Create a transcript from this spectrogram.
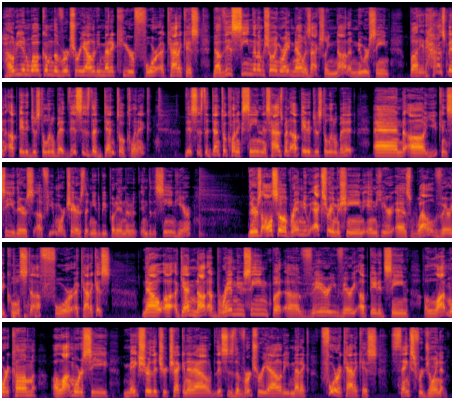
Howdy and welcome, the Virtual Reality Medic here for Acadicus. Now this scene that I'm showing right now is actually not a newer scene, but it has been updated just a little bit. This is the dental clinic. This is the dental clinic scene. This has been updated just a little bit. And uh, you can see there's a few more chairs that need to be put in, into the scene here. There's also a brand new x-ray machine in here as well. Very cool stuff for Acadicus. Now, uh, again, not a brand new scene, but a very, very updated scene. A lot more to come, a lot more to see. Make sure that you're checking it out. This is the Virtual Reality Medic for Acadicus. Thanks for joining.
